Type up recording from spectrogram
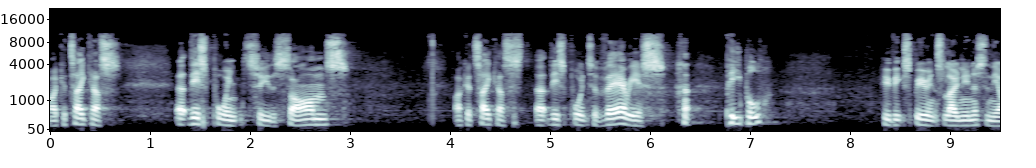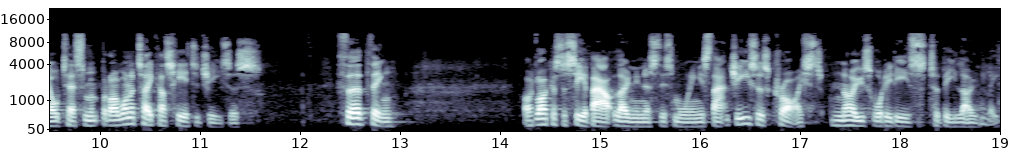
I could take us at this point to the Psalms. I could take us at this point to various people who've experienced loneliness in the Old Testament, but I want to take us here to Jesus. Third thing I'd like us to see about loneliness this morning is that Jesus Christ knows what it is to be lonely.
